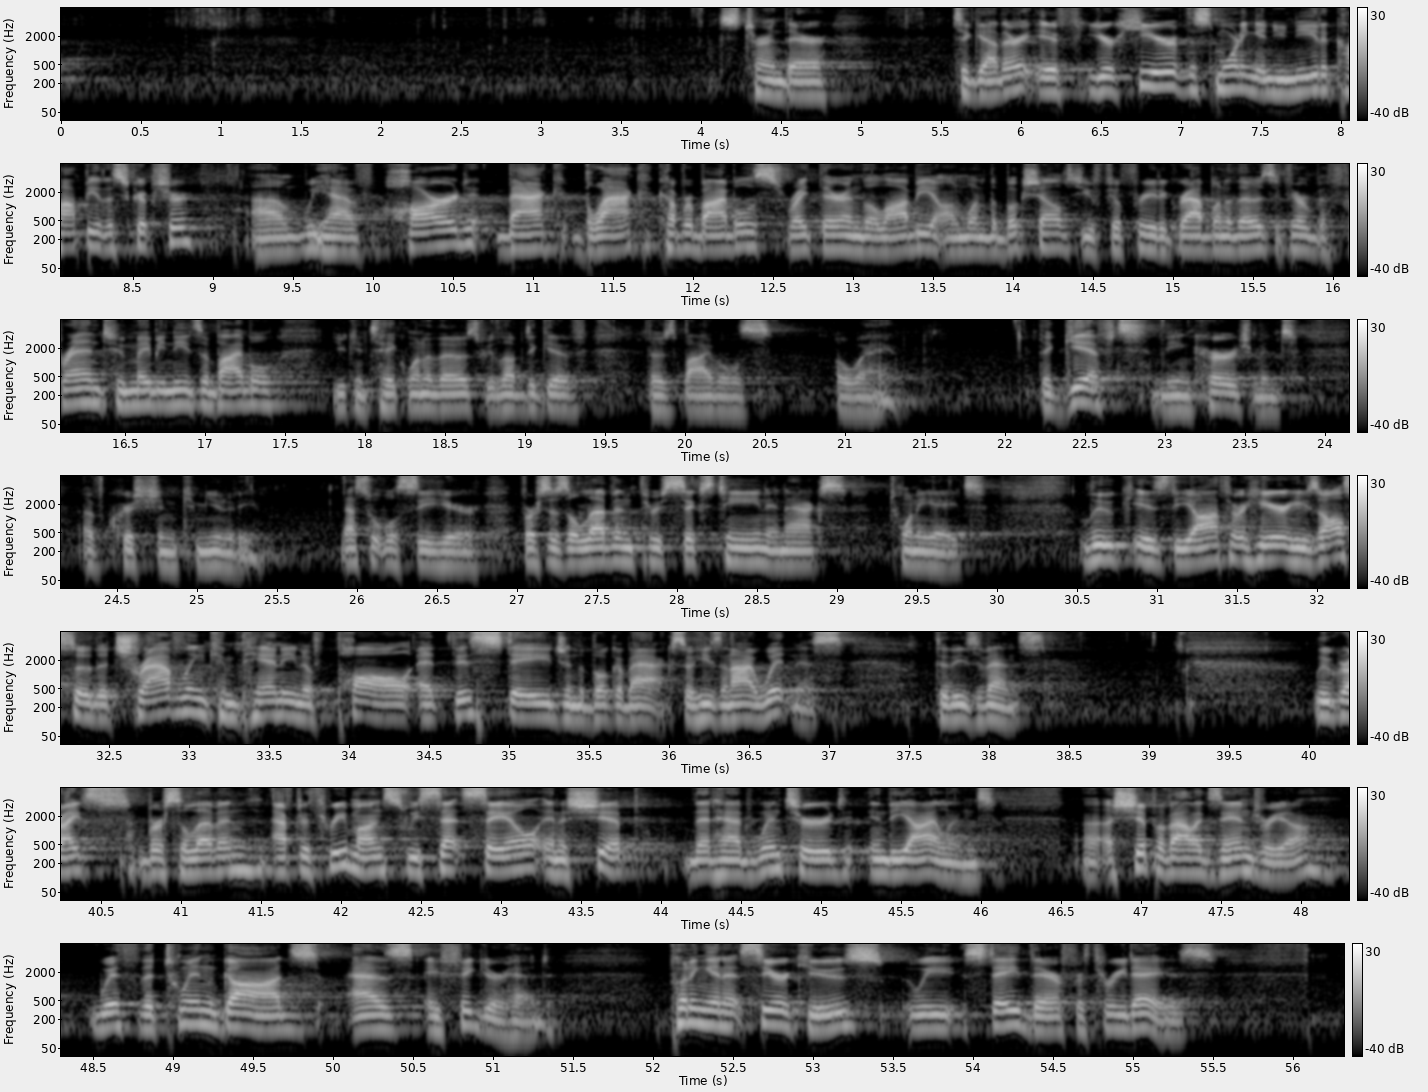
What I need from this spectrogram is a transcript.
Let's turn there together. If you're here this morning and you need a copy of the scripture, um, we have hardback black cover Bibles right there in the lobby on one of the bookshelves. You feel free to grab one of those. If you have a friend who maybe needs a Bible, you can take one of those. We love to give those Bibles away. The gift, the encouragement of Christian community. That's what we'll see here. Verses 11 through 16 in Acts 28. Luke is the author here. He's also the traveling companion of Paul at this stage in the book of Acts. So he's an eyewitness to these events. Luke writes, verse 11 After three months, we set sail in a ship that had wintered in the island, a ship of Alexandria, with the twin gods as a figurehead. Putting in at Syracuse, we stayed there for three days.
